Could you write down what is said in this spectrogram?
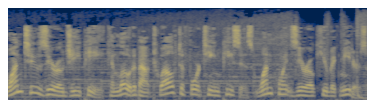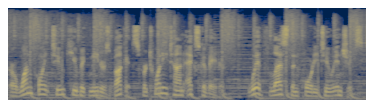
120GP can load about 12 to 14 pieces 1.0 cubic meters or 1.2 cubic meters buckets for 20-ton excavator, width less than 42 inches.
